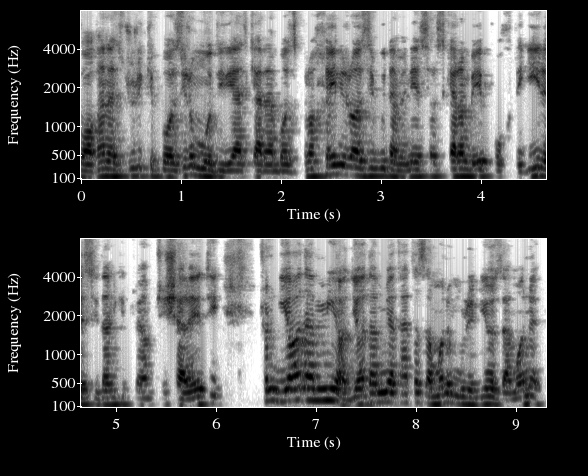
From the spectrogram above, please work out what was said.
واقعا از جوری که بازی رو مدیریت کردن بازیکن‌ها خیلی راضی بودم یعنی احساس کردم به یه پختگی رسیدن که توی همچین شرایطی. چون یادم میاد یادم میاد حتی زمان مورینیو زمان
